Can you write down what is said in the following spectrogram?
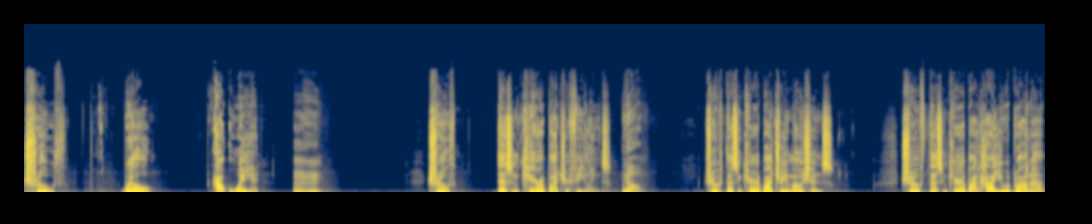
truth will outweigh it. Mm-hmm. Truth doesn't care about your feelings. No. Truth doesn't care about your emotions. Truth doesn't care about how you were brought up.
